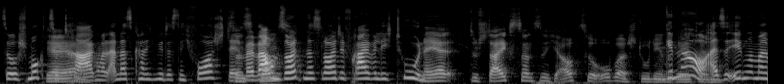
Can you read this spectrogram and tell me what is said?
so Schmuck Ja, zu ja. tragen, weil anders kann ich mir das nicht vorstellen. Sonst weil warum sollten das Leute freiwillig tun? Naja, du steigst sonst nicht auf zur Oberstudienrätin. Genau, also irgendwann mal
